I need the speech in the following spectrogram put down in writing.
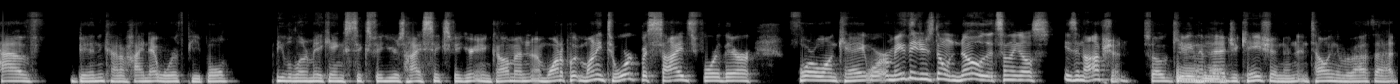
have been kind of high net worth people people that are making six figures high six figure income and, and want to put money to work besides for their 401k or, maybe they just don't know that something else is an option so giving mm-hmm. them the education and, and telling them about that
